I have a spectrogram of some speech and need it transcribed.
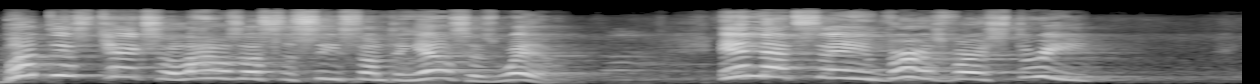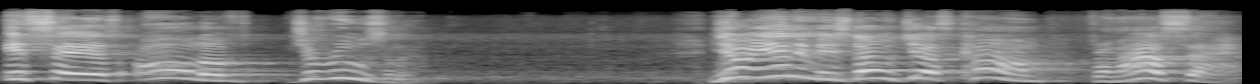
But this text allows us to see something else as well. In that same verse, verse 3, it says, all of Jerusalem. Your enemies don't just come from outside.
